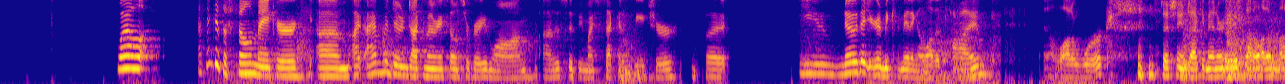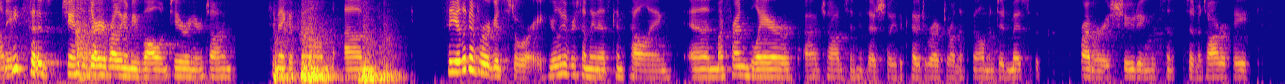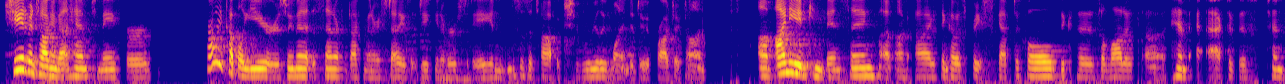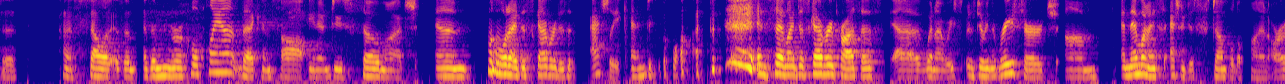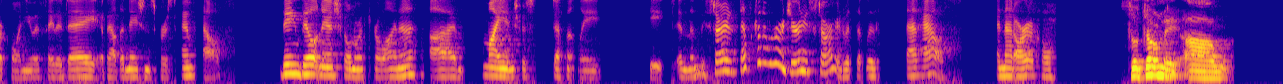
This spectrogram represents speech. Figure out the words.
Well, I think as a filmmaker, um, I, I, haven't been doing documentary films for very long. Uh, this would be my second feature, but you know that you're going to be committing a lot of time and a lot of work, especially in documentary. There's not a lot of money, so chances are you're probably going to be volunteering your time to make a film. Um, so you're looking for a good story. You're looking for something that's compelling. And my friend Blair uh, Johnson, who's actually the co-director on the film and did most of the primary shooting, the cinematography, she had been talking about hemp to me for probably a couple of years. We met at the Center for Documentary Studies at Duke University, and this is a topic she really wanted to do a project on. Um, I needed convincing. I, I, think I was pretty skeptical because a lot of uh, hemp activists tend to kind of sell it as a as a miracle plant that can solve you know do so much and what I discovered is it actually it can do a lot. and so my discovery process, uh, when I was, was, doing the research, um, and then when I actually just stumbled upon an article in USA Today about the nation's first hemp house being built in Asheville, North Carolina, uh, my interest definitely peaked. And then we started. That's kind of where our journey started with the, with that house and that article. So tell me, uh,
